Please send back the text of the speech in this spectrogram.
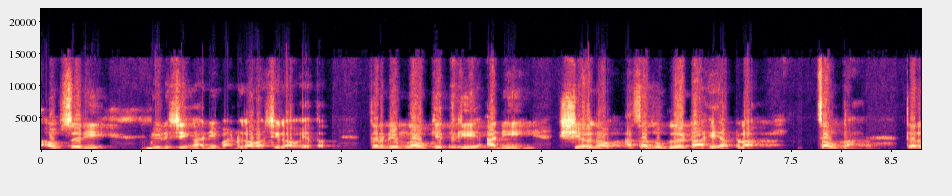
अवसरी बिडशिंग आणि भांडगाव अशी गावं येतात. तर नेमगाव केतकी आणि शेळगाव असा जो गट आहे आपला चौथा तर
